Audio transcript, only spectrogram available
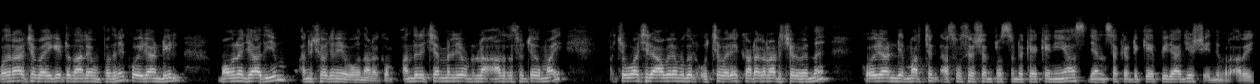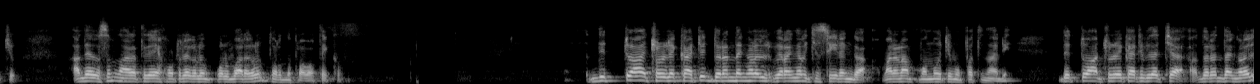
ബുധനാഴ്ച വൈകിട്ട് നാല് മുപ്പതിന് കൊയിലാണ്ടിയിൽ മൗനജാതിയും അനുശോചന യോഗം നടക്കും. അന്തരിച്ച എം എൽ എയോടുള്ള ആദരസൂചകമായി ചൊവ്വാഴ്ച രാവിലെ മുതൽ ഉച്ചവരെ കടകൾ അടച്ചിടുമെന്ന് Koyilandy merchant association president K K Niyas general secretary K P Rajesh എന്നിവർ അറിയിച്ചു. അന്നേ ദിവസം നഗരത്തിലെ ഹോട്ടലുകളും കൂൾബാറുകളും തുറന്നു പ്രവർത്തിക്കും. ദിത്വ ചുഴലിക്കാറ്റ് ദുരന്തങ്ങളിൽ വിറങ്ങലിച്ച് ശ്രീലങ്ക. മരണം മുന്നൂറ്റി മുപ്പത്തിനാല് ദിത്വ ചുഴലിക്കാറ്റ് വിതച്ച ദുരന്തങ്ങളിൽ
